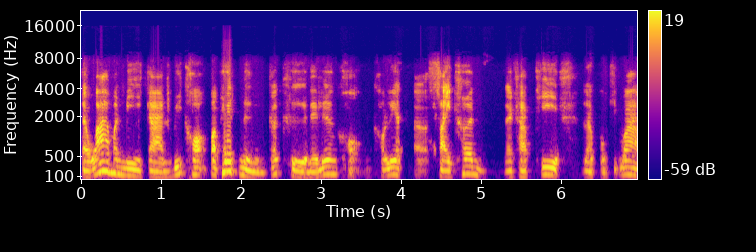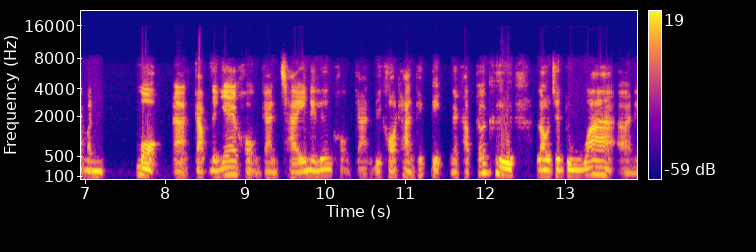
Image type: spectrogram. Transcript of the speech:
แต่ว่ามันมีการวิเคราะห์ประเภทหนึ่งก็คือในเรื่องของเขาเรียกเอ่อไซเคิลนะครับ ที่เราผมคิดว่ามัน เหมาะกับในแง่ของการใช้ในเรื่องของการวิเคราะห์ทางเทคนิคนะครับ ก็คือเราจะดูว่าใน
